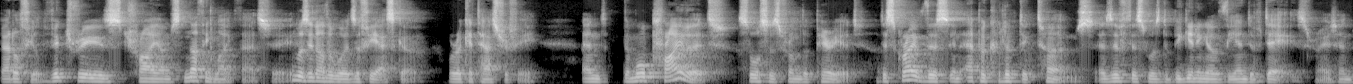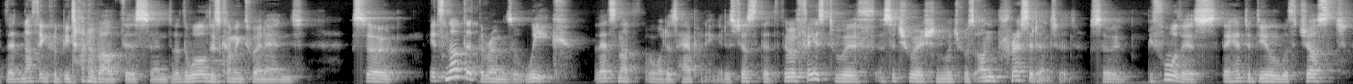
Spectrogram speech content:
battlefield victories, triumphs, nothing like that. It was, in other words, a fiasco or a catastrophe. And the more private sources from the period describe this in apocalyptic terms, as if this was the beginning of the end of days, right? And that nothing could be done about this and the world is coming to an end. So it's not that the Romans are weak. That's not what is happening. It is just that they were faced with a situation which was unprecedented. So before this, they had to deal with just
